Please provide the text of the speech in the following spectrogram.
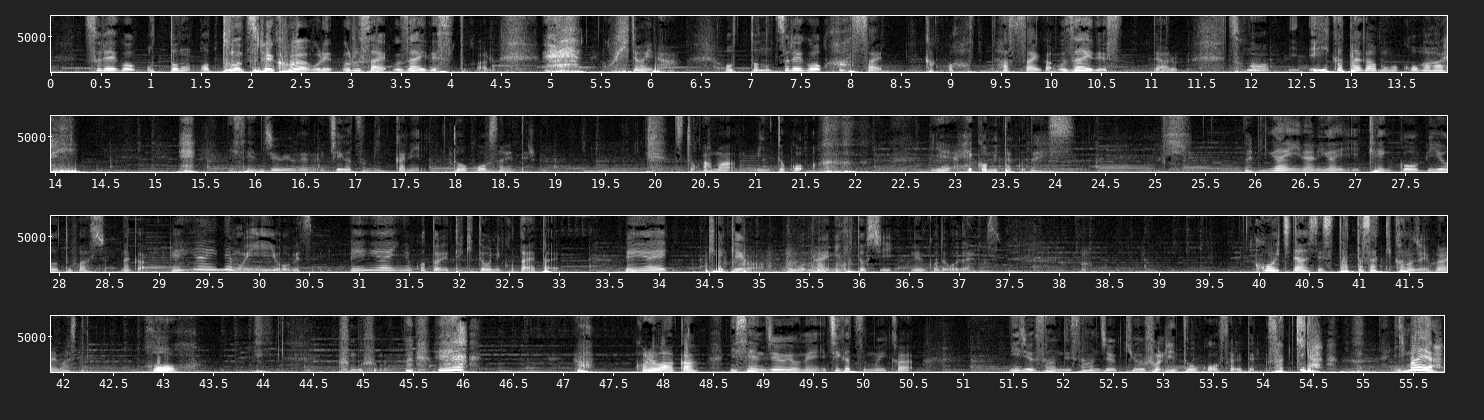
連れ子夫の夫の連れ子がうるうるさいうざいですとかある。えー、これひどいな。夫の連れ子8歳かっこ 8, 8歳がうざいです。てある。その言い方がもう怖い。え2014年の1月3日に投稿されてる。ちょっとあんま見んとこ。いやいやへこみたくないし。何がいい？何がいい？健康美容とファッション。なんか恋愛でもいいよ別に。恋愛のことに適当に答えたい。恋愛経験はほぼないに等しいぬんこでございます。高一男子です。たったさっき彼女に振られました。ほう。ふむふむ。え？あこれはあかん。2014年1月6日23時39分に投稿されてる。さっきだ。今や。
